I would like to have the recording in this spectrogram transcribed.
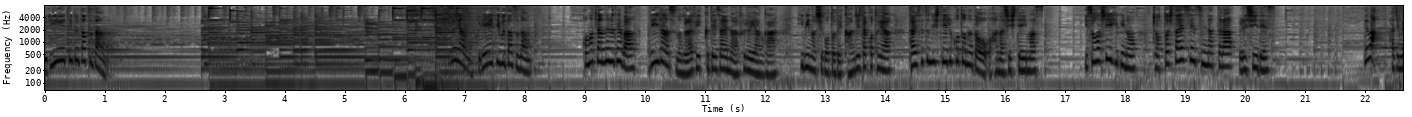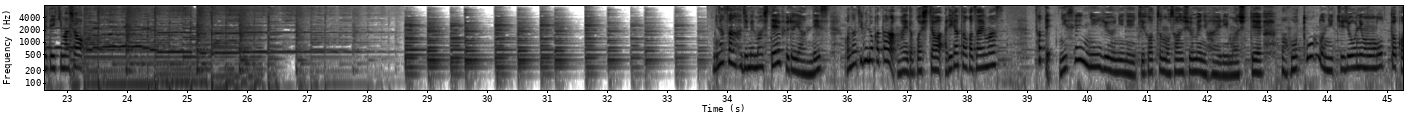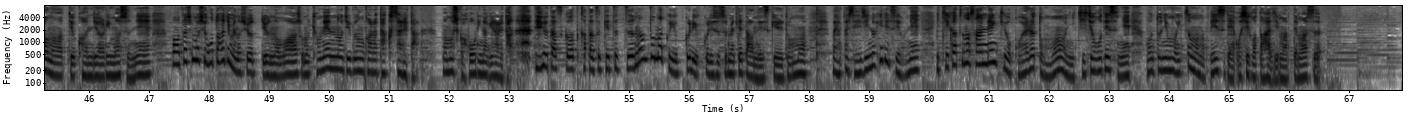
クリエイティブ雑談。ふるやんのクリエイティブ雑談。このチャンネルではフリーランスのグラフィックデザイナーフルヤンが日々の仕事で感じたことや大切にしていることなどをお話ししています。忙しい日々のちょっとしたエッセンスになったら嬉しいです。では始めていきましょう。さんはじめましてフルヤンです。おなじみの方は毎度ご視聴ありがとうございます。さて2022年1月も3週目に入りまして、まあ、ほとんど日常に戻ったかなっていう感じありますね、まあ、私も仕事始めの週っていうのはその去年の自分から託されたまあ、もしくは放り投げられた っていうタスクを片付けつつなんとなくゆっくりゆっくり進めてたんですけれども、まあ、やっぱり成人の日ですよね1月の3連休を超えるともう日常ですね本当にもういつものペースでお仕事始まってます。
